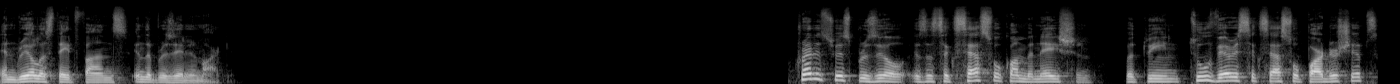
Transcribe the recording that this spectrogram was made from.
and real estate funds in the Brazilian market. Credit Suisse Brazil is a successful combination between two very successful partnerships,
